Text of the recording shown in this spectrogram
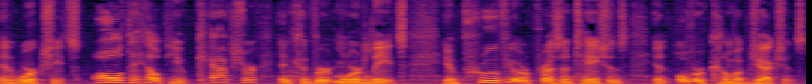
and worksheets, all to help you capture and convert more leads, improve your presentations, and overcome objections.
